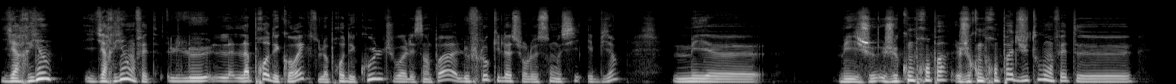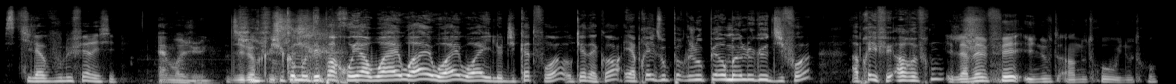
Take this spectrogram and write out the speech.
il y a rien. Il y a rien en fait. Le, la, la prod est correcte, la prod est cool, tu vois, elle est sympa. Le flow qu'il a sur le son aussi est bien, mais euh, mais je je comprends pas. Je comprends pas du tout en fait euh, ce qu'il a voulu faire ici. Eh, moi, je... Dis-leur Je suis comme au départ, Roya, ouais, ouais, ouais, ouais, il le dit quatre fois, ok, d'accord. Et après, ils ont peur que j'opère mal le gueux dix fois. Après, il fait un refrain. Il a même fait une out- un outro ou une outro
